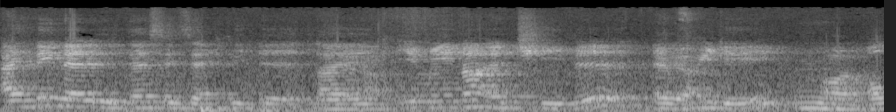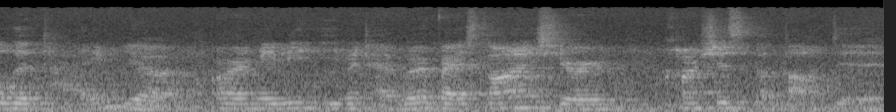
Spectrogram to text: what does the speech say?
I think that is, that's exactly it. Like Yeah. you may not achieve it every Yeah. day Mm. or all the time, Yeah. or maybe even ever. But as long as you're conscious about it,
